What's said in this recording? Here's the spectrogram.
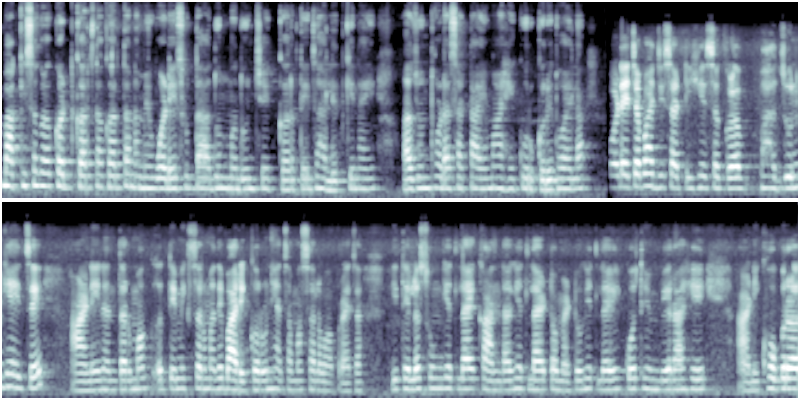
बाकी सगळं कट करता करताना मी वडेसुद्धा अधूनमधून चेक करते झालेत की नाही? अजून थोडासा टाईम आहे कुरकुरीत व्हायला. वड्याच्या भाजीसाठी हे सगळं भाजून घ्यायचे आणि नंतर मग ते मिक्सरमध्ये बारीक करून ह्याचा मसाला वापरायचा. इथे लसूण घेतला आहे कांदा घेतला आहे टोमॅटो घेतला आहे कोथिंबीर आहे आणि खोबरं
